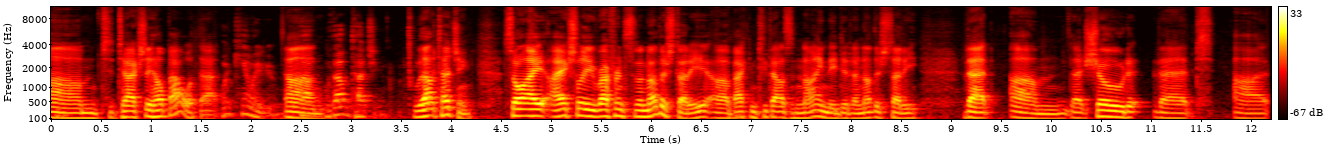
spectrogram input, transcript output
um, to to actually help out with that? What can we do without, Um, without touching? without touching. So I, I actually referenced another study uh, back in 2009. They did another study that um, that showed that uh,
